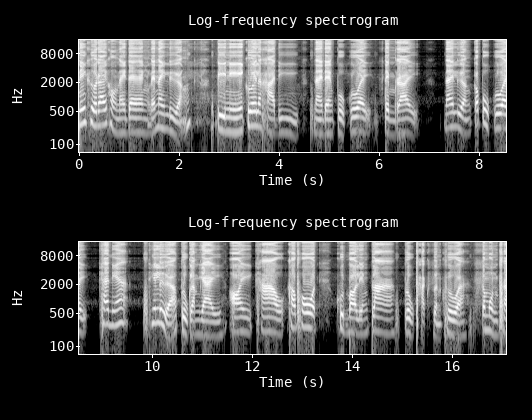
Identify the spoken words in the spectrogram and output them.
นี่คือไร่ของนายแดงและนายเหลือง ปีนี้กล้วยราคาดี นายแดงปลูกกล้วย เต็มไร่ นายเหลืองก็ปลูกกล้วย แค่เนี้ย ที่เหลือปลูกลำไย อ้อย ข้าว ข้าวโพด ขุดบ่อเลี้ยงปลา ปลูกผักสวนครัว สมุนไพร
